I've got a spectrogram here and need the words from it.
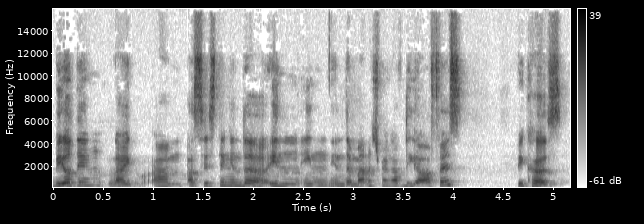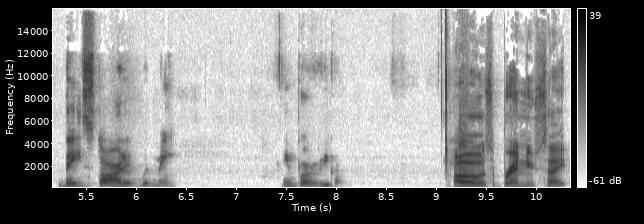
building, like um, assisting in the in, in in the management of the office, because they started with me in Puerto Rico. Oh, it's a brand new site.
